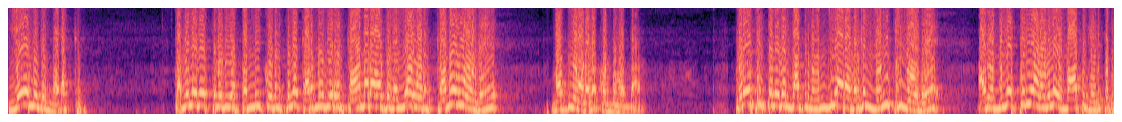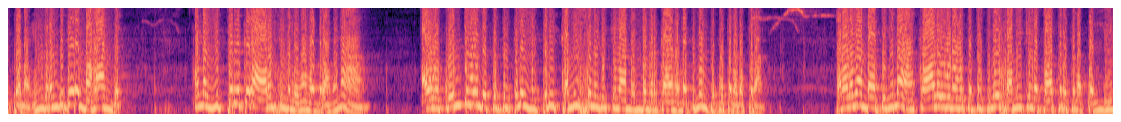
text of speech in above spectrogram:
ஏன் இது நடக்குது? தமிழகத்தினுடைய பள்ளிக்கூடத்துல கர்மவீரன் காமராஜர் ஐயா ஒரு கனவோடு மத்திய உணவை கொண்டு வந்தார். புரட்சி தலைவர் டாக்டர் எம்ஜிஆர் அவர்கள் எழுச்சியோடு அதை மிகப்பெரிய அளவில் எல்லாத்துக்கும் எடுத்துட்டு போனாங்க இந்த ரெண்டு பேரும் மகான்கள். ஆனா இப்ப இருக்கிற அரசுகள் என்ன பண்றாங்கன்னா அவங்க கொண்டு வந்த திட்டத்துல எப்படி கமிஷன் அடிக்கலாம் என்பதற்காக மட்டுமே திட்டத்தை நடத்துறாங்க. அதனாலதான் பாத்தீங்கன்னா காலை உணவு திட்டத்திலே சமைக்கிற பாத்திரத்துல பள்ளி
